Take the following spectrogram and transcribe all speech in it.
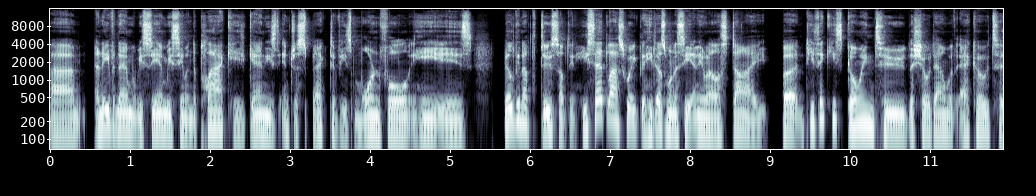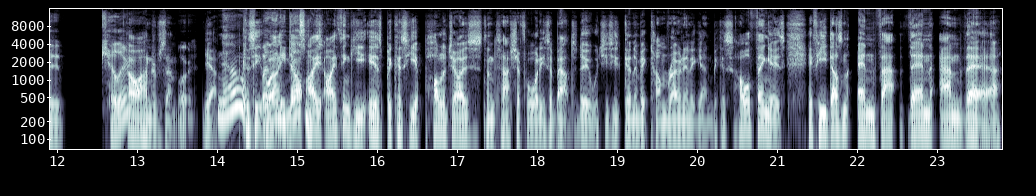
Um, and even then, when we see him, we see him in the plaque. He again, he's introspective. He's mournful. He is building up to do something. He said last week that he doesn't want to see anyone else die. But do you think he's going to the showdown with Echo to kill her? Oh, 100%. Or- yeah. No. Because he, But well, he no, I, doesn't. I think he is because he apologizes to Natasha for what he's about to do, which is he's going to become Ronin again. Because the whole thing is, if he doesn't end that then and there,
